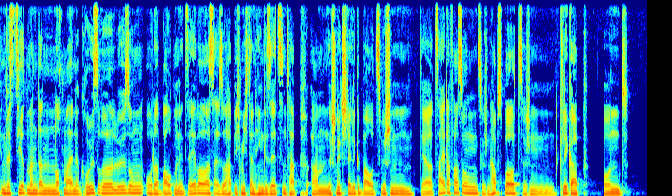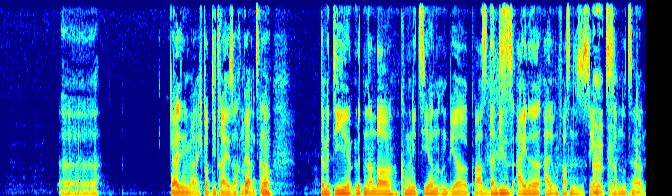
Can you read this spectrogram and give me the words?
investiert man dann nochmal eine größere Lösung oder baut man jetzt selber was? Also habe ich mich dann hingesetzt und habe ähm, eine Schnittstelle gebaut zwischen der Zeiterfassung, zwischen HubSpot, zwischen ClickUp und äh, weiß ich nicht mehr. Ich glaube, die drei Sachen Ja, waren es. genau. Ne? Damit die miteinander kommunizieren und wir quasi dann dieses eine allumfassende System zusammen nutzen können.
